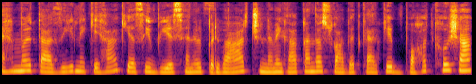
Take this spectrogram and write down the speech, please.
ਅਹਿਮਦ ਤਾਜ਼ੀਰ ਨੇ ਕਿਹਾ ਕਿ ਅਸੀਂ BSNL ਪਰਿਵਾਰ 'ਚ ਨਵੇਂ ਗਾਹਕਾਂ ਦਾ ਸਵਾਗਤ ਕਰਕੇ ਬਹੁਤ ਖੁਸ਼ ਹਾਂ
